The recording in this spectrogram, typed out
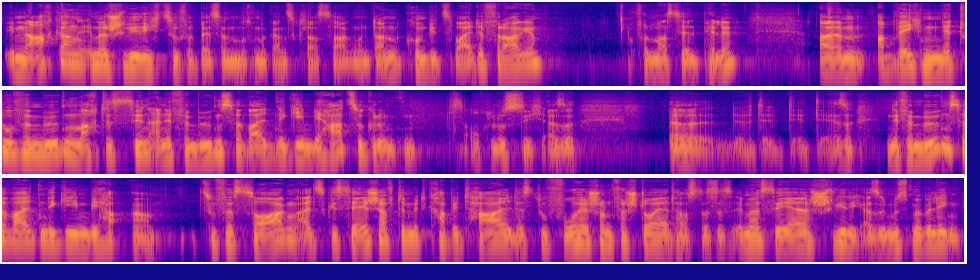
im Nachgang immer schwierig zu verbessern, muss man ganz klar sagen. Und dann kommt die zweite Frage von Marcel Pelle. Ähm, ab welchem Nettovermögen macht es Sinn, eine vermögensverwaltende GmbH zu gründen? Das ist auch lustig. Also, äh, also eine vermögensverwaltende GmbH ah, zu versorgen als Gesellschafter mit Kapital, das du vorher schon versteuert hast, das ist immer sehr schwierig. Also, du musst mal überlegen,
